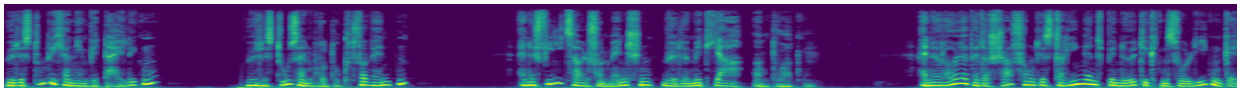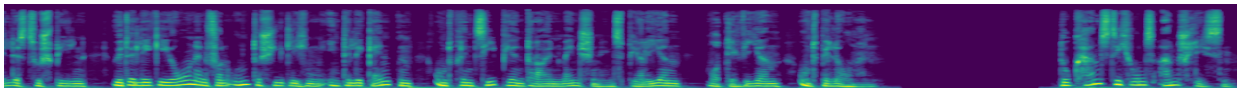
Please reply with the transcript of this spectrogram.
Würdest du dich an ihm beteiligen? Würdest du sein Produkt verwenden? Eine Vielzahl von Menschen würde mit Ja antworten. Eine Rolle bei der Schaffung des dringend benötigten soliden Geldes zu spielen, würde Legionen von unterschiedlichen, intelligenten und prinzipientreuen Menschen inspirieren, motivieren und belohnen. Du kannst dich uns anschließen.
